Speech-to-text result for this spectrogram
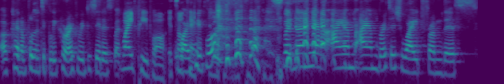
a kind of politically correct way to say this but white people it's white okay. people but then yeah i am i am british white from this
